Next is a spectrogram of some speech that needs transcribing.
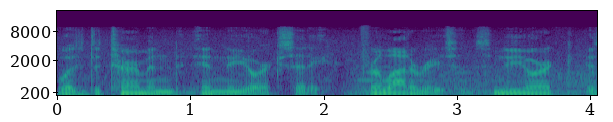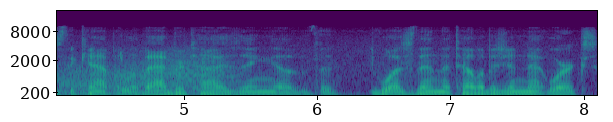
was determined in New York City. for a lot of reasons. New York is the capital of advertising, of the was then the television networks,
